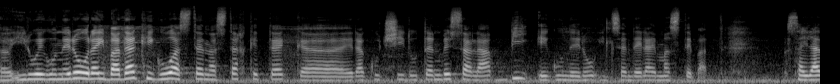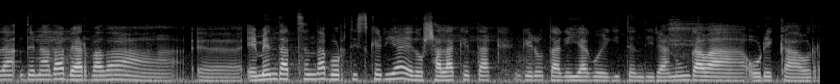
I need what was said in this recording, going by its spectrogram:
Uh, iru egunero, orai badakigu azten azterketek uh, erakutsi duten bezala, bi egunero hiltzen dela emazte bat. Zaila da, dena da, behar bada, uh, emendatzen da bortizkeria edo salaketak gerota gehiago egiten dira, nunda ba oreka hor?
